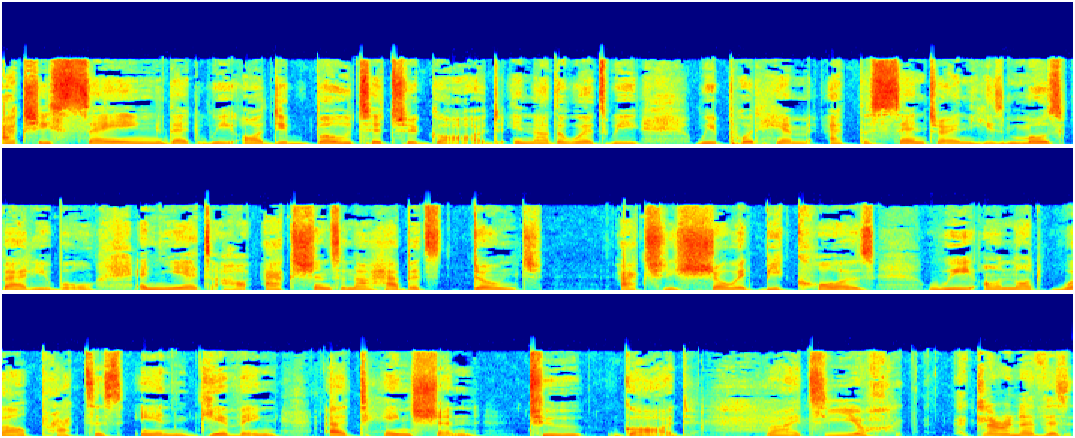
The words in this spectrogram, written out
actually saying that we are devoted to God. In other words, we, we put Him at the center and He's most valuable. And yet our actions and our habits don't actually show it because we are not well practiced in giving attention to God. Right? Yeah, Clarinda, this,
